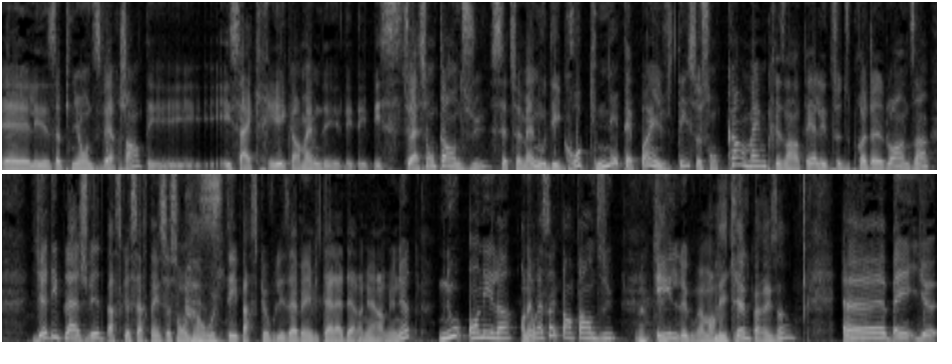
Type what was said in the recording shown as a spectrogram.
euh, les opinions divergentes et, et ça a créé quand même des, des, des- des situations tendues cette semaine où des groupes qui n'étaient pas invités se sont quand même présentés à l'étude du projet de loi en disant il y a des plages vides parce que certains se sont Ah oui. parce que vous les avez invités à la dernière minute. Nous, on est là. On aimerait ça être entendu. Et le gouvernement. lesquels, par exemple? Euh, ben il y a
